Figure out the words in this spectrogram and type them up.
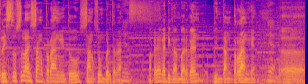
Kristuslah sang terang itu, sang sumber terang. Yes. Makanya akan digambarkan bintang terang ya Ya. eh,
